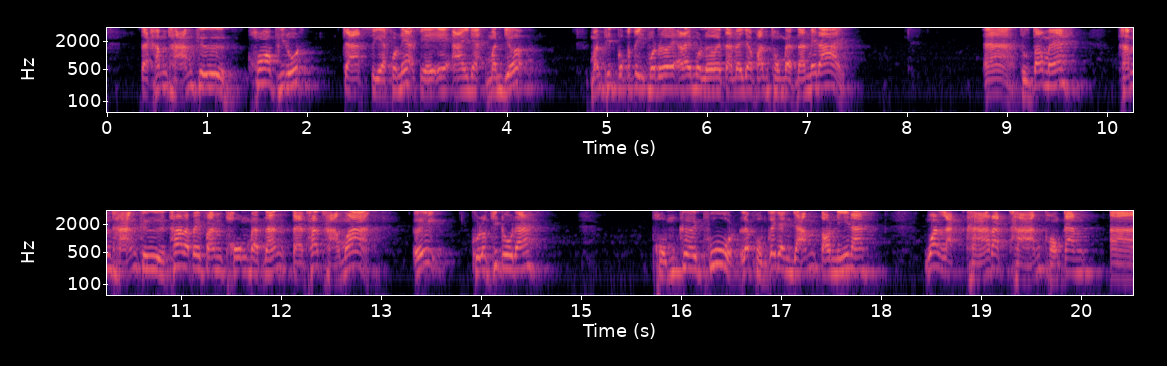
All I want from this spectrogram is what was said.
ๆ แต่คำถามคือข้อพิรุษจากเสียคนเนี้ยเสีย AI เนี่ยมันเยอะ มันผิดปกติหมดเลยอะไรหมดเลย แต่เราจะฟันธงแบบนั้นไม่ได้ อ่า ถูกต้องไหมคำถามคือถ้าเราไปฟันธงแบบนั้น แต่ถ้าถามว่า เอ้ย คุณลองคิดดูนะ ผมเคยพูดและผมก็ยังย้ำตอนนี้นะ ว่าหลักหาหลักฐานของการอ่า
